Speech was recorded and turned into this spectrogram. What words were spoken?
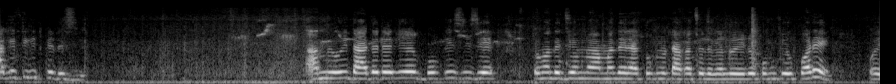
আগে টিকিট কেটেছি। আমি ওই দাদাটাকে বকেছি যে, তোমাদের জন্য আমাদের এতগুলো টাকা চলে গেল, এরকম কেউ করে? ওই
